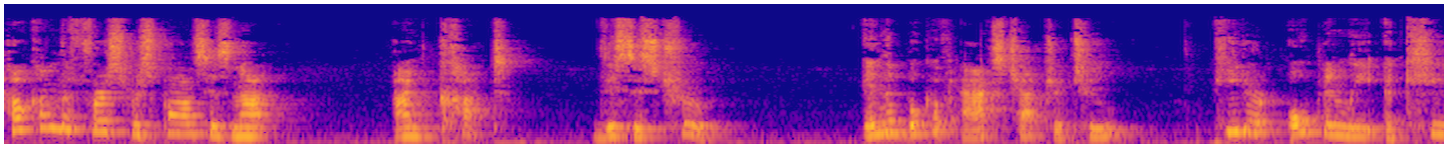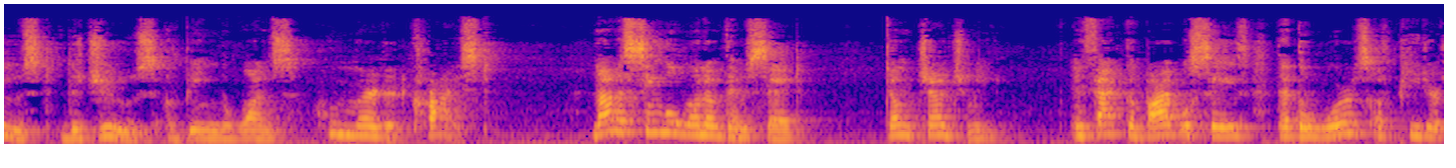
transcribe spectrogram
How come the first response is not, I'm cut? This is true. In the book of Acts, chapter 2, Peter openly accused the Jews of being the ones who murdered Christ. Not a single one of them said, Don't judge me. In fact, the Bible says that the words of Peter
